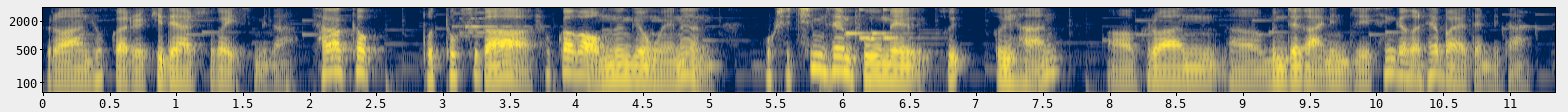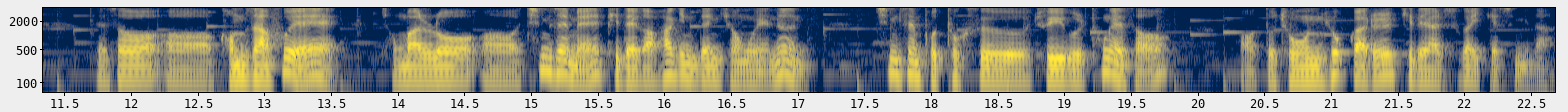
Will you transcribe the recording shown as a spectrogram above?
그러한 효과를 기대할 수가 있습니다. 사각턱 보톡스가 효과가 없는 경우에는 혹시 침샘 부음에 의- 의한 어, 그러한 어, 문제가 아닌지 생각을 해봐야 됩니다. 그래서 어, 검사 후에 정말로 어, 침샘에 비대가 확인된 경우에는 침샘 보톡스 주입을 통해서 어, 또 좋은 효과를 기대할 수가 있겠습니다.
